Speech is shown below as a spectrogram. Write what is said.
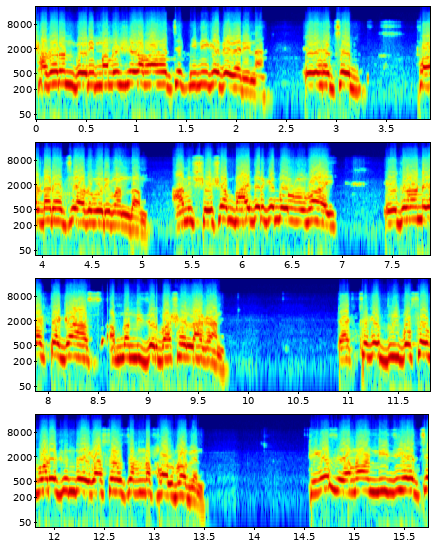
সাধারণ গরিব মানুষেরা ভাই হচ্ছে কিনে খেতে পারি না। এই হচ্ছে, ফলটার হচ্ছে এত পরিমাণ দাম। আমি সেসব ভাইদেরকে বলব ভাই, এই ধরনের একটা গাছ আপনার নিজের বাসায় লাগান। এক থেকে দুই বছর পরে কিন্তু এই গাছটা হচ্ছে আপনারা ফল পাবেন। ঠিক আছে? আমরা নিজে হচ্ছে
